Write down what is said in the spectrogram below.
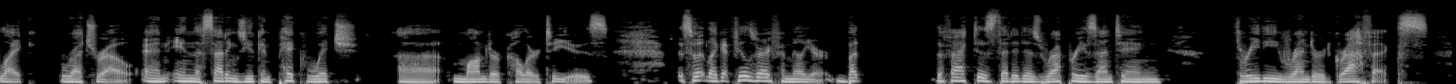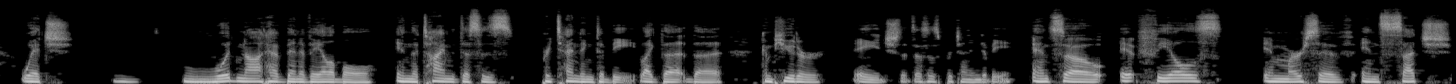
like retro, and in the settings you can pick which uh, monitor color to use. So it, like it feels very familiar, but the fact is that it is representing 3D rendered graphics, which would not have been available in the time that this is pretending to be, like the the computer age that this is pretending to be. And so it feels immersive in such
